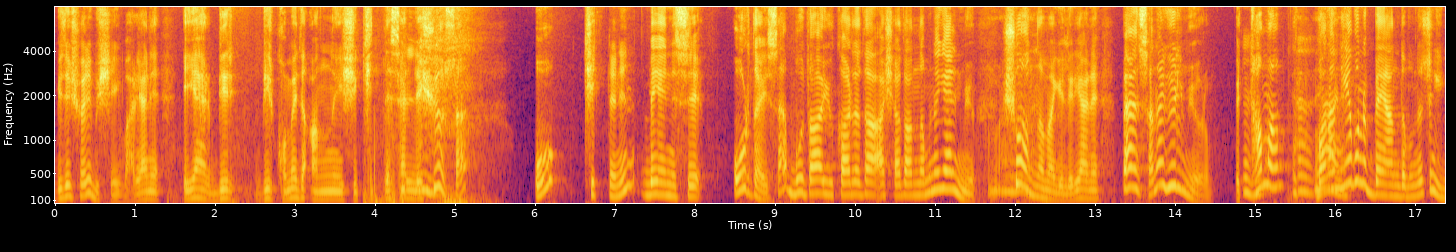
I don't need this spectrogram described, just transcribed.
Bir de şöyle bir şey var. Yani eğer bir bir komedi anlayışı kitleselleşiyorsa o kitlenin beğenisi oradaysa bu daha yukarıda daha aşağıda anlamına gelmiyor. Şu anlama gelir. Yani ben sana gülmüyorum. E tamam. Bana niye bunu beyanda bulunuyorsun ki?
